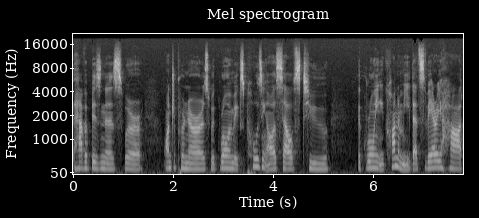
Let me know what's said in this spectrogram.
have a business, we're entrepreneurs, we're growing, we're exposing ourselves to a growing economy. That's very hard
